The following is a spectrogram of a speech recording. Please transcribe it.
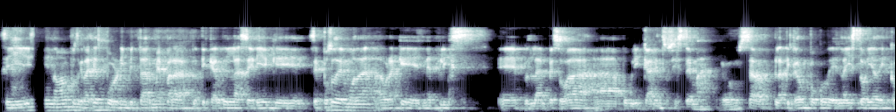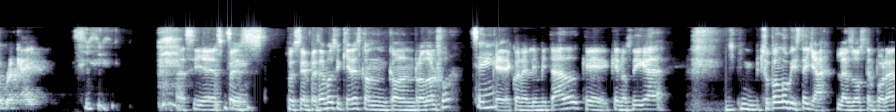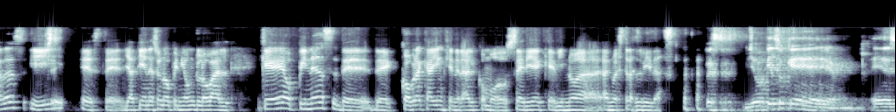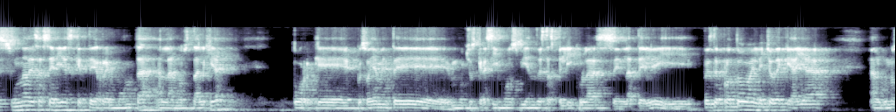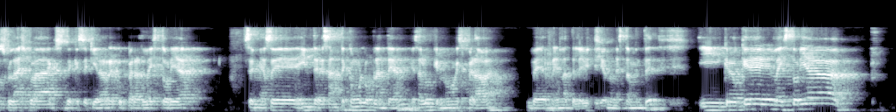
Sí, no, pues gracias por invitarme para platicar de la serie que se puso de moda ahora que Netflix eh, pues la empezó a, publicar en su sistema. Vamos a platicar un poco de la historia de Cobra Kai. Así es, pues, pues empezamos si quieres con, con Rodolfo. Sí. Que, con el invitado que, que nos diga, supongo viste ya las dos temporadas y este, ya tienes una opinión global ¿Qué opinas de, de, Cobra Kai en general como serie que vino a, nuestras vidas? Pues yo pienso que es una de esas series que te remonta a la nostalgia, porque pues obviamente muchos crecimos viendo estas películas en la tele y pues de pronto el hecho de que haya algunos flashbacks, de que se quiera recuperar la historia, se me hace interesante cómo lo plantean. Es algo que no esperaba ver en la televisión, honestamente. Y creo que la historia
